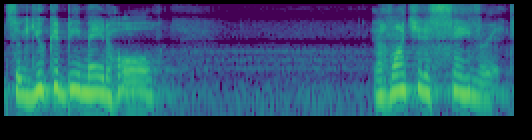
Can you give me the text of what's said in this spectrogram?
so you could be made whole. And I want you to savor it.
